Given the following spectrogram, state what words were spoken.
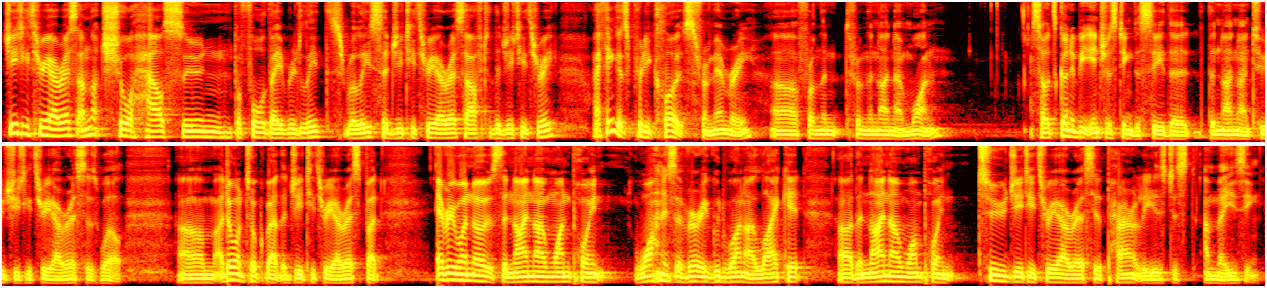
GT3 RS, I'm not sure how soon before they release, release the GT3 RS after the GT3. I think it's pretty close from memory uh, from the from the 991. So it's going to be interesting to see the, the 992 GT3 RS as well. Um, I don't want to talk about the GT3 RS, but everyone knows the 991.1 is a very good one. I like it. Uh, the 991.2 GT3 RS apparently is just amazing.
